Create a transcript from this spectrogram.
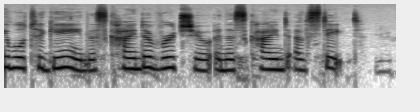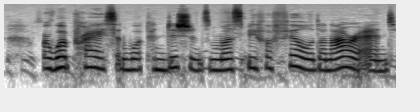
able to gain this kind of virtue in this kind of state? Or what price and what conditions must be fulfilled on our end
